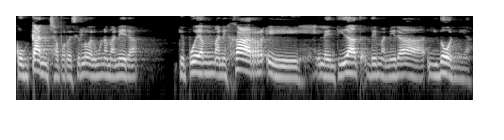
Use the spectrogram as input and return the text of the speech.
con cancha, por decirlo de alguna manera, que puedan manejar eh, la entidad de manera idónea.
